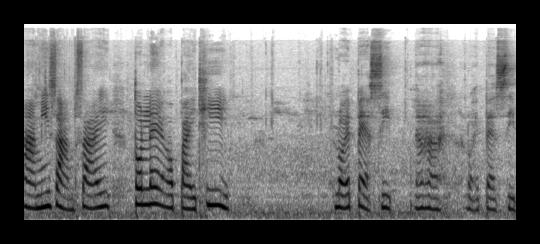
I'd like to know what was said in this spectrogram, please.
อ่ามีสามไซส์ ต้นแรกเอาไปที่ ร้อยแปดสิบนะคะร้อยแปดสิบ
